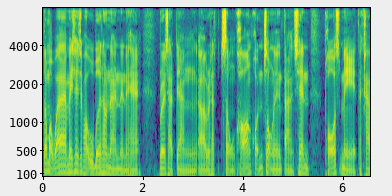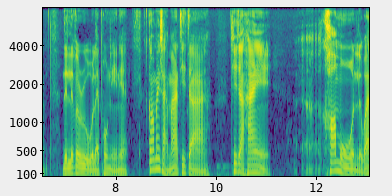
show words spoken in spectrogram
ต้องบอกว่าไม่ใช่เฉพาะ Uber เท่านั้นนะฮะบริษัทอย่างบริษัทส่งของขนส่งอะไรต่างๆ เช่น Postmate นะครับ Deliveroo อะไรพวกนี้เนี่ยก็ไม่สามารถที่จะที่จะให้ข้อมูลหรือว่า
